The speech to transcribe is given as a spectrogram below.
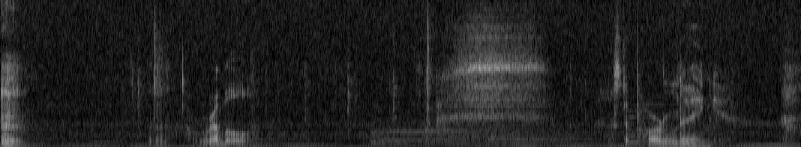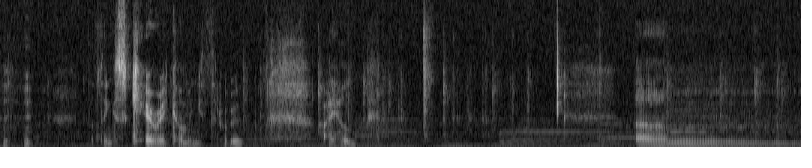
Rubble. How's the portal doing? Nothing scary coming through, I hope. Um,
